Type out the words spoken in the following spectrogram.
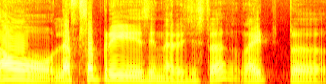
Now, left subtree is in a register right uh,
